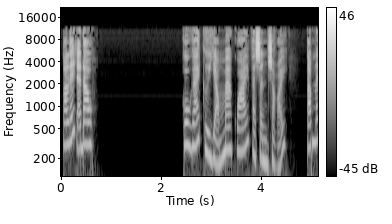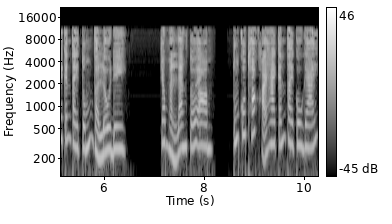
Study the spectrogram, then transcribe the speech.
toilet ở đâu? Cô gái cười giọng ma quái và sành sỏi, tóm lấy cánh tay Tuấn và lôi đi. Trong hành lang tối om, Tuấn cố thoát khỏi hai cánh tay cô gái.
